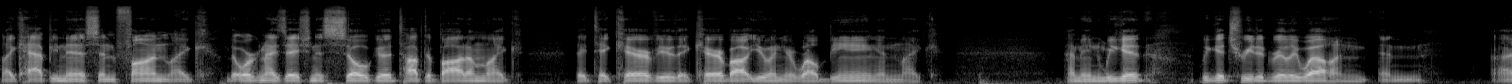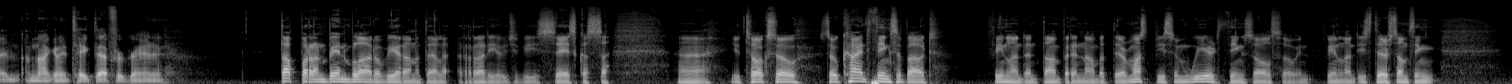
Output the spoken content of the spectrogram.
like happiness and fun. Like the organization is so good, top to bottom. Like they take care of you, they care about you and your well being, and like, I mean, we get we get treated really well, and and I'm I'm not going to take that for granted. Tapparan Ben Blood on vieraana täällä Radio 957. Uh, you talk so so kind things about Finland and Tampere now, but there must be some weird things also in Finland. Is there something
